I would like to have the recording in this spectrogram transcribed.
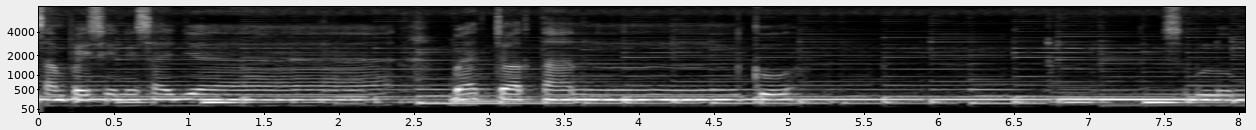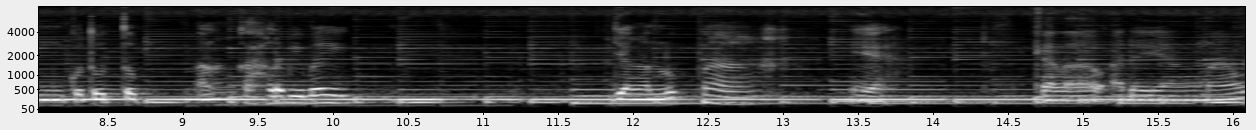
sampai sini saja bacotanku. Sebelum ku tutup alangkah lebih baik. Jangan lupa ya kalau ada yang mau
